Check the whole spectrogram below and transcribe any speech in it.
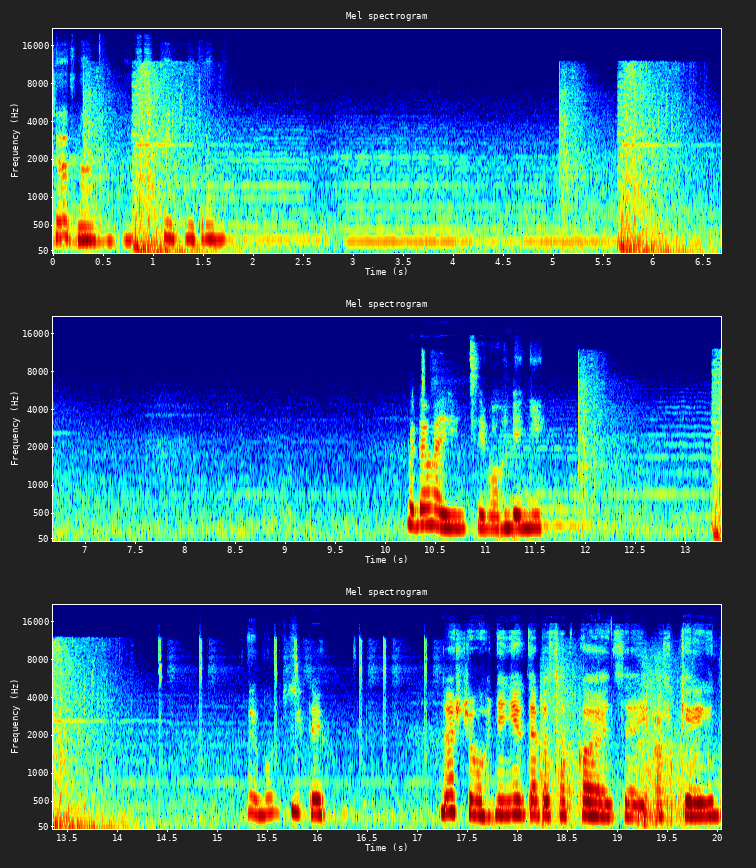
Це однаково. Скільки не треба. Продавай їй ці вогняні. Хай будуть. І ти. Нащо вогняні в тебе сапкає цей аркейн?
